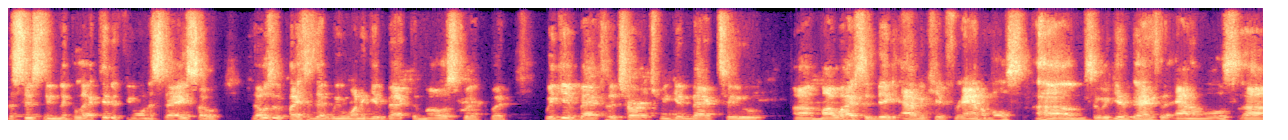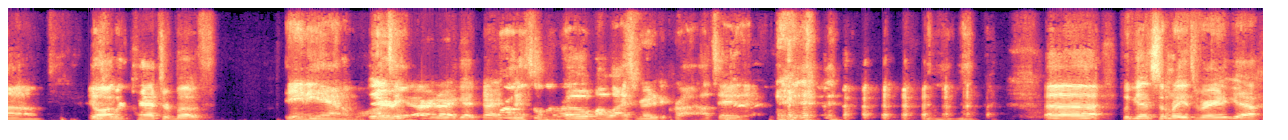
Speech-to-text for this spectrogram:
essentially neglected, if you want to say. So those are the places that we want to give back the most. But but we give back to the church. We give back to um, my wife's a big advocate for animals, um, so we give back to the animals. Um, Dog or cats or both? any animal. There we go. All right, all right, good. All right. on the road, my wife's ready to cry. I'll tell you that. uh, we've got somebody that's very yeah.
